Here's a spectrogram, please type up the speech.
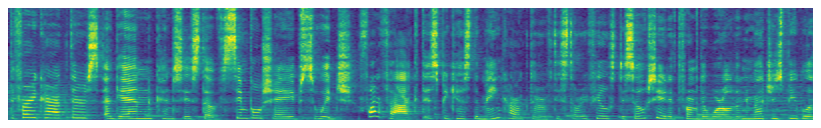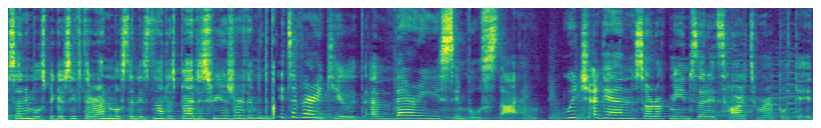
The furry characters again consist of simple shapes, which, fun fact, is because the main character of this story feels dissociated from the world and imagines people as animals because if they're animals then it's not as bad as reassure them the It's a very cute, a very simple style. Which again sort of means that it's hard to replicate,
